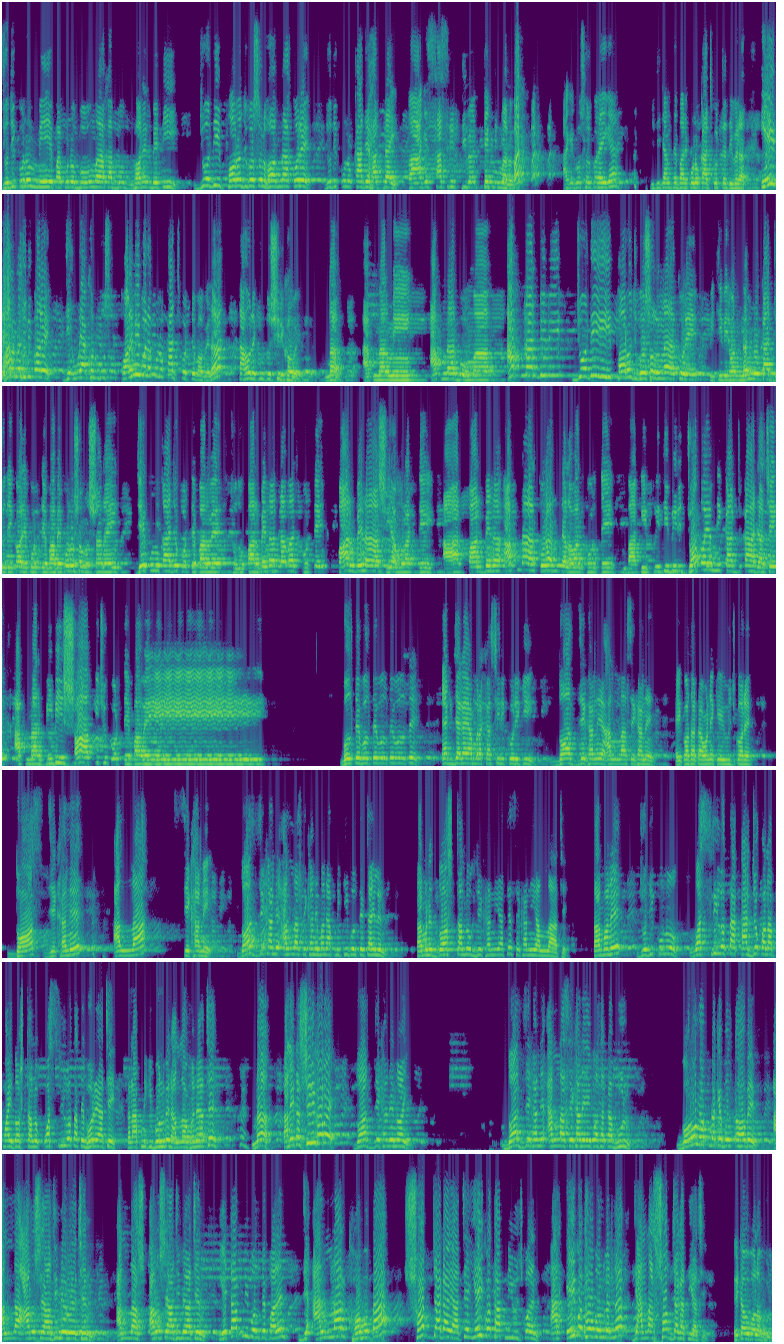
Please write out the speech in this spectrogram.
যদি কোনো মেয়ে বা কোনো বৌমা বউ- ঘরের বেটি যদি ফরজ গোসল হওয়ার না করে, যদি কোনো কাজে হাত দেয়, তো আগে শাস্ত্রীর দিবে, টেকনিক মারো! আগে গোসল করাই গে যদি জানতে পারে কোনো কাজ করতে দিবে না। এই ধারণা যদি করে যে ও এখন গোসল করেনি বলে কোনো কাজ করতে পারবে না, তাহলে কিন্তু শিরিক হবে। না, আপনার মেয়ে, আপনার বৌমা, আপনার বিবি যদি ফরজ গোসল না করে, পৃথিবীর অন্যান্য কাজ যদি করে, করতে পারবে, কোনো সমস্যা নাই। যে কোনো কাজও করতে পারবে, শুধু পারবে না, নামাজ পড়তে পারবে না সিয়াম রাখতে, আর পারবে না আপনার কোরআন তেলাওয়াত করতে। বাকি পৃথিবীর যত এমনি কাজ কাজ আছে, আপনার বিবি সব কিছু করতে পাবে। বলতে বলতে বলতে বলতে এক জায়গায় আমরা কাশির করি কি? দশ যেখানে, আল্লাহ সেখানে। এই কথাটা অনেকে ইউজ করে। দশ যেখানে, আল্লাহ সেখানে। দশ যেখানে আল্লাহ, সেখানে মানে আপনি কি বলতে চাইলেন? তার মানে দশটা লোক যেখানে আছে, সেখানেই আল্লাহ আছে। তার মানে যদি কোনো অশ্লীলতা কার্যকলাপ হয়, দশটা লোক অশ্লীলতাতে ভরে আছে, তাহলে আপনি কি বলবেন, আল্লাহ ওখানে আছে? না। তাহলে এটা শিরিক হবে। দশ যেখানে নয়, দশ যেখানে আল্লাহ, সেখানে এই কথাটা ভুল। বরং আপনাকে বলতে হবে, আল্লাহ আরও সে আজিমে রয়েছেন। আল্লাহ আরও সে আজিমে আছেন। এটা আপনি বলতে পারেন যে আল্লাহর ক্ষমতা সব জায়গায় আছে, এই কথা আপনি ইউজ করেন। আর এই কথাও বলবেন না যে আল্লাহ সব জায়গাতেই আছে। এটাও বলা ভুল।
